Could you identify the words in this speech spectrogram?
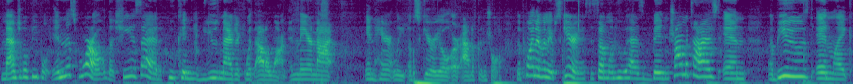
magical people in this world that she has said who can use magic without a wand, and they are not inherently obscurial or out of control. The point of an obscurus is someone who has been traumatized and abused and like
